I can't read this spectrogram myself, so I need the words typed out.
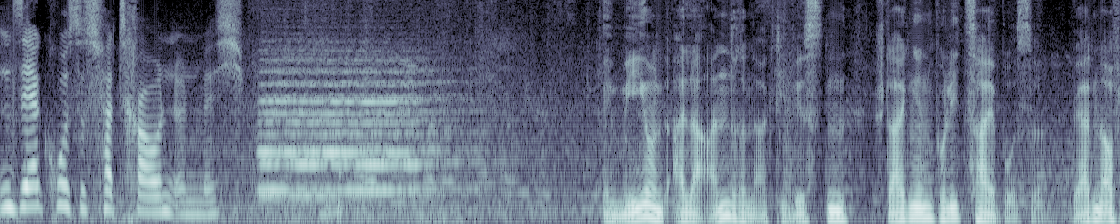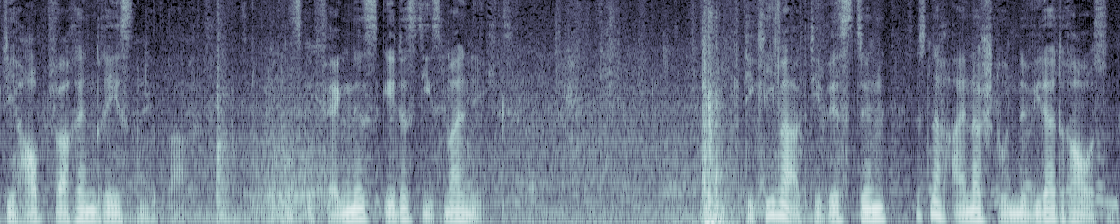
ein sehr großes Vertrauen in mich. Eme und alle anderen Aktivisten steigen in Polizeibusse, werden auf die Hauptwache in Dresden gebracht. Ins Gefängnis geht es diesmal nicht. Die Klimaaktivistin ist nach einer Stunde wieder draußen.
